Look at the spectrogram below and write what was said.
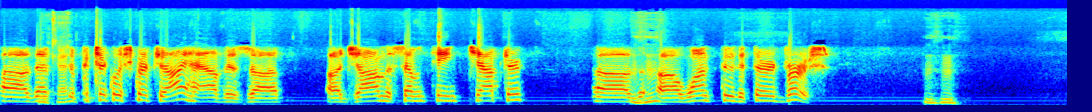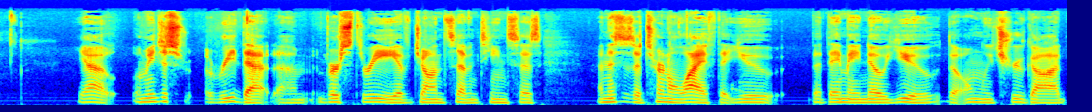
Uh, that okay. the particular scripture I have is uh, uh, John, the 17th chapter, uh, mm-hmm. uh, 1 through the third verse. Mm-hmm. Yeah, let me just read that. Um, verse 3 of John 17 says, And this is eternal life, that you that they may know you, the only true God,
